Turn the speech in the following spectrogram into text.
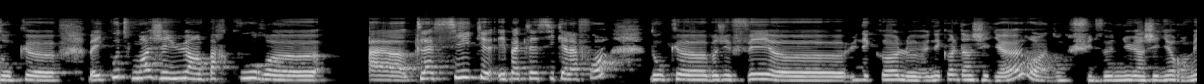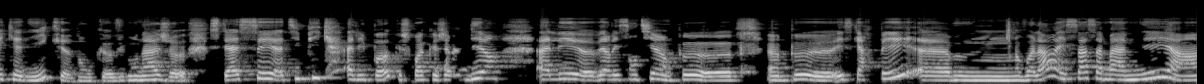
Donc, euh, bah écoute, moi j'ai eu un parcours euh, classique et pas classique à la fois. Donc euh, bah, j'ai fait euh, une école une école d'ingénieur. Donc je suis devenue ingénieur en mécanique. Donc euh, vu mon âge, c'était assez atypique à l'époque. Je crois que j'aime bien aller vers les sentiers un peu un peu escarpés. voilà et ça ça m'a amené à,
